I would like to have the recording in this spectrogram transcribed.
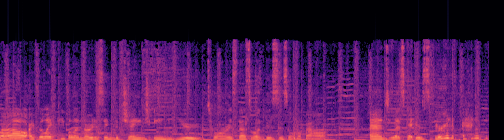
Wow, I feel like people are noticing the change in you, Taurus. That's what this is all about. And let's get your spirit animal.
